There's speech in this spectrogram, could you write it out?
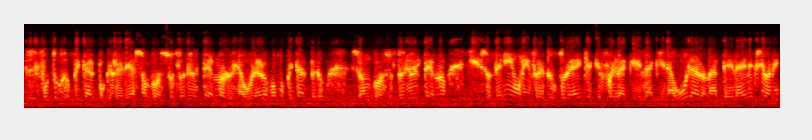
de futuro hospital, porque en realidad son consultorios externos, lo inauguraron como hospital, pero son consultorios externos, y eso tenía una infraestructura hecha que fue la que, la que inauguraron antes de las elecciones,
